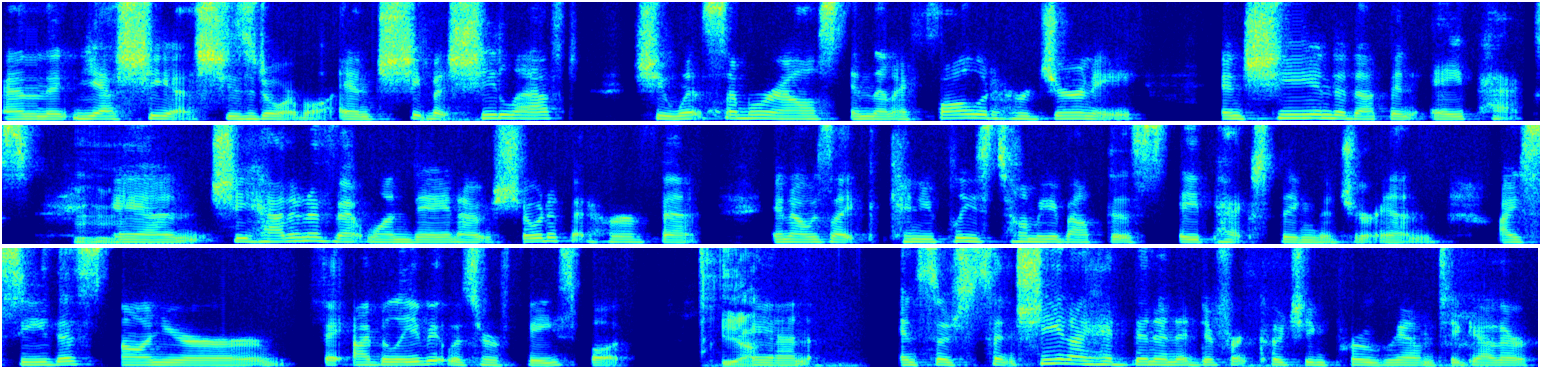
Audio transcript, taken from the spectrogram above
And then, yes, she is. She's adorable. And she, but she left. She went somewhere else, and then I followed her journey and she ended up in apex mm-hmm. and she had an event one day and i showed up at her event and i was like can you please tell me about this apex thing that you're in i see this on your i believe it was her facebook yeah and and so since she and I had been in a different coaching program together,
